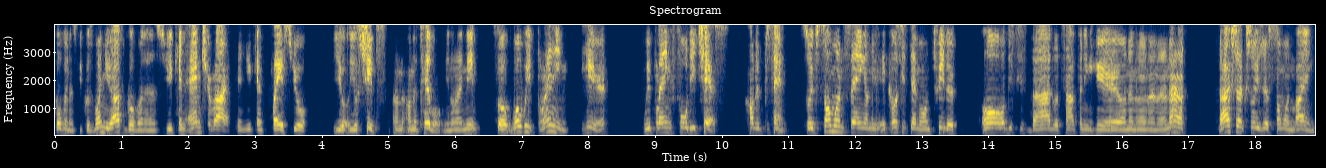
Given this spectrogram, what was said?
governance because when you have governance, you can interact and you can place your your your chips on, on the table. You know what I mean? So what we're playing here, we're playing 4D chess, 100%. So if someone's saying on the ecosystem on Twitter, oh, this is bad, what's happening here, oh, no, no, no, no, no, that's actually just someone lying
